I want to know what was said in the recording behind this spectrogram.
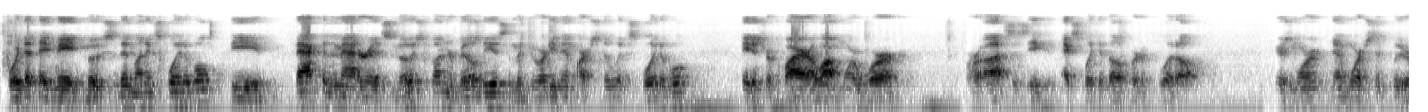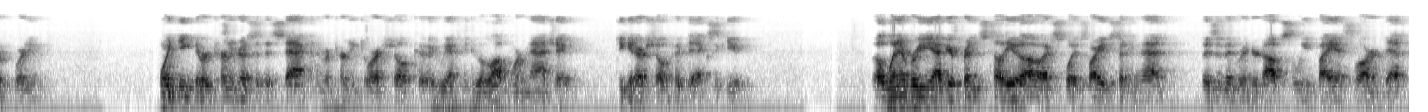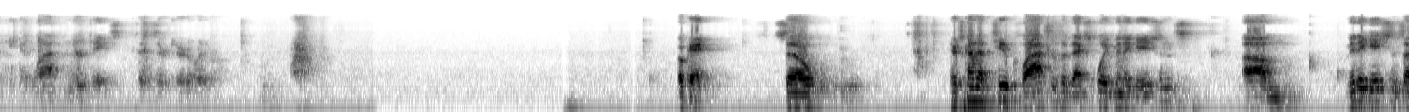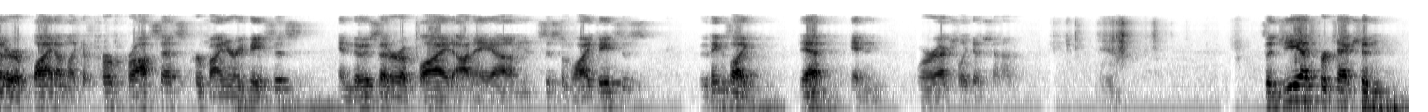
or that they've made most of them unexploitable. The fact of the matter is most vulnerabilities, the majority of them are still exploitable. They just require a lot more work for us as the exploit developer to pull it off. There's more, no more simply reporting, pointing the return address of the stack and returning to our shellcode. We have to do a lot more magic to get our shellcode to execute. But whenever you have your friends tell you, oh, exploits, why are you studying that? Those have been rendered obsolete by ASLR and death. You can laugh in their face because they're totally wrong. Okay, so there's kind of two classes of exploit mitigations. Um, mitigations that are applied on like a per process, per binary basis, and those that are applied on a um, system-wide basis. So things like death and, we're actually just kind of so GS protection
